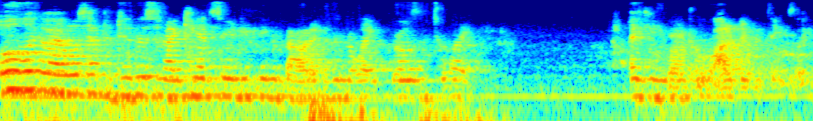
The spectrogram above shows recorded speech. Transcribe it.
oh look, I always have to do this and I can't say anything about it, and then it like grows into like, I can go into a lot of different things like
